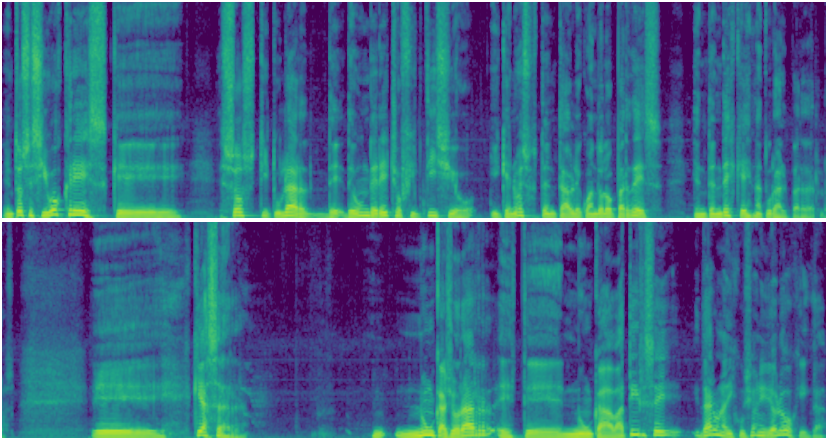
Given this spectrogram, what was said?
Entonces, si vos crees que sos titular de, un derecho ficticio y que no es sustentable, cuando lo perdés, entendés que es natural perderlos. Eh, ¿Qué hacer? nunca llorar, este, nunca abatirse, dar una discusión ideológica.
